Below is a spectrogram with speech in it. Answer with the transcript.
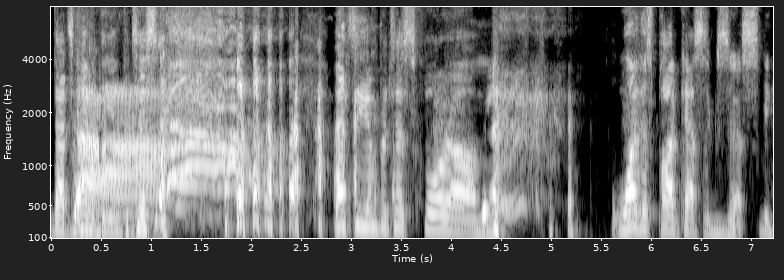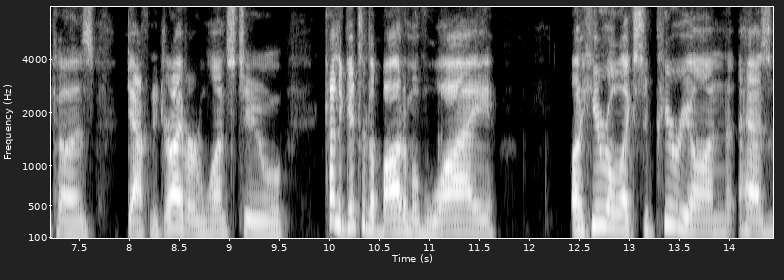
that's kind of the impetus. that's the impetus for um why this podcast exists because Daphne Driver wants to kind of get to the bottom of why a hero like Superion has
